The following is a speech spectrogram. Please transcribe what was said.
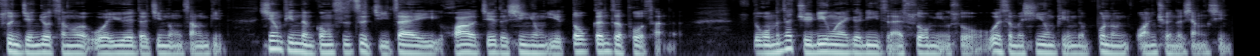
瞬间就成为违约的金融商品。信用平等公司自己在华尔街的信用也都跟着破产了。我们再举另外一个例子来说明，说为什么信用平等不能完全的相信。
